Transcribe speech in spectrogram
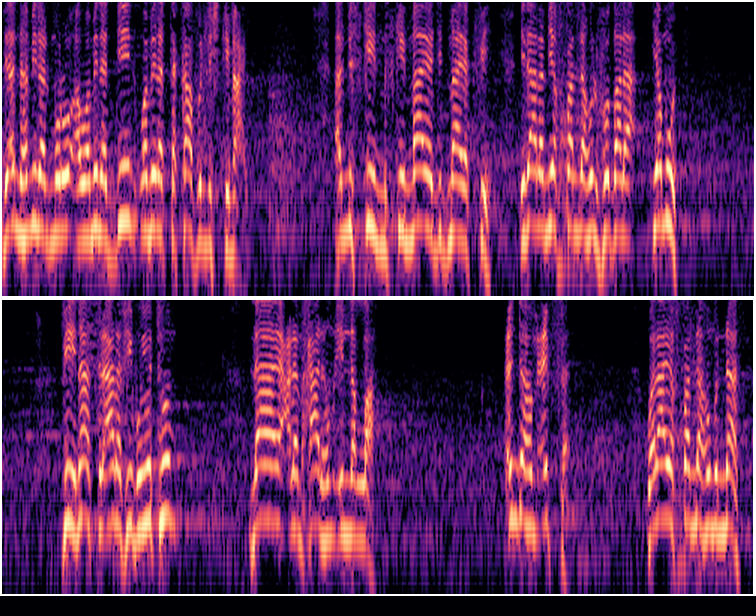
لأنها من المروءة ومن الدين ومن التكافل الاجتماعي. المسكين مسكين ما يجد ما يكفيه. إذا لم يفطن له الفضلاء يموت. في ناس الآن في بيوتهم لا يعلم حالهم إلا الله. عندهم عفة ولا يفطن لهم الناس.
